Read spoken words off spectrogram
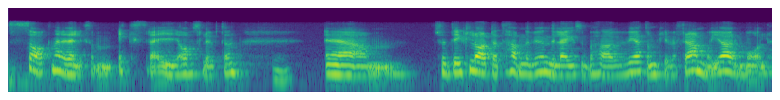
saknar det liksom extra i avsluten. Mm. Um, så det är klart att hamnar vi i underläge så behöver vi att de kliver fram och gör mål.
